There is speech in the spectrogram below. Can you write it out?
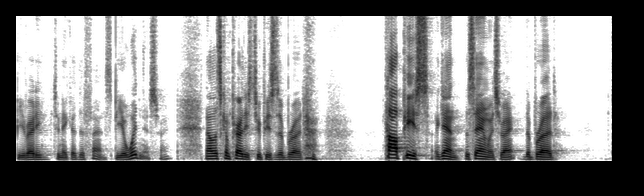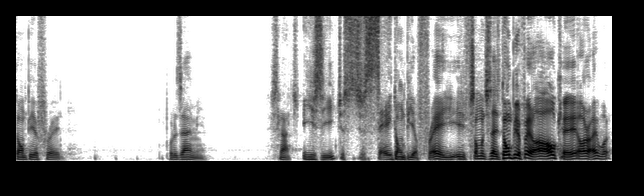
Be ready to make a defense, be a witness, right? Now let's compare these two pieces of bread. Top piece, again, the sandwich, right? The bread. Don't be afraid. What does that mean? It's not easy. Just, just say, don't be afraid. If someone says, don't be afraid, oh, okay, all right. What?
